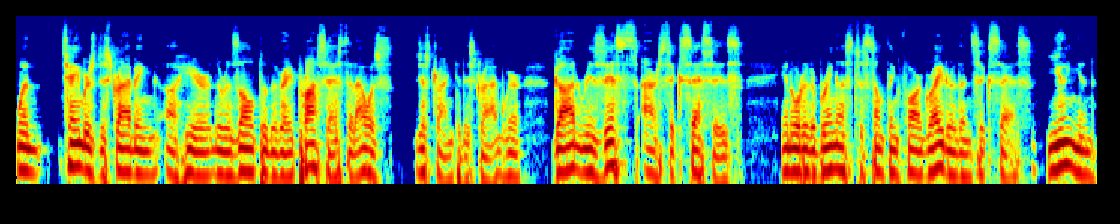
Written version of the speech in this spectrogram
When Chambers describing uh, here the result of the very process that I was just trying to describe, where God resists our successes in order to bring us to something far greater than success, union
